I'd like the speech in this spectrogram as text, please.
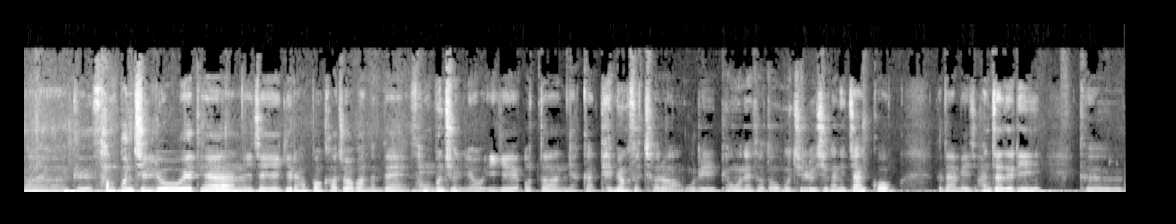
아, 그 3분 진료에 대한 이제 얘기를 한번 가져와 봤는데 네. 3분 진료 이게 어떤 약간 대명사처럼 우리 병원에서 너무 진료 시간이 짧고 그다음에 이제 환자들이 그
